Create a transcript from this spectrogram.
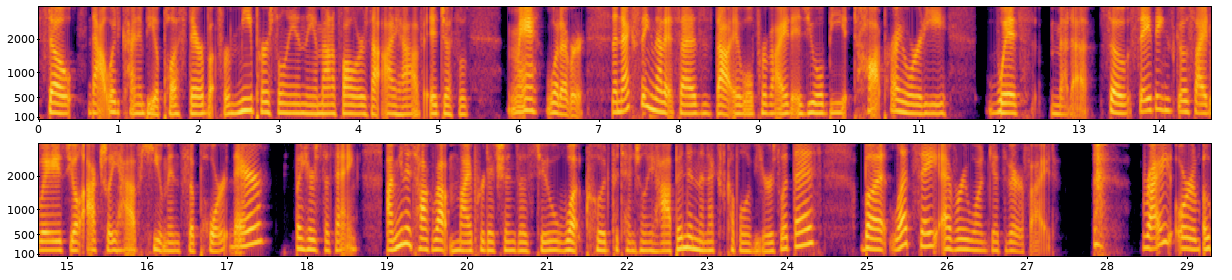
So that would kind of be a plus there. But for me personally, and the amount of followers that I have, it just was meh, whatever. The next thing that it says is that it will provide is you will be top priority with Meta. So say things go sideways, you'll actually have human support there. But here's the thing. I'm going to talk about my predictions as to what could potentially happen in the next couple of years with this. But let's say everyone gets verified. right? Or a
